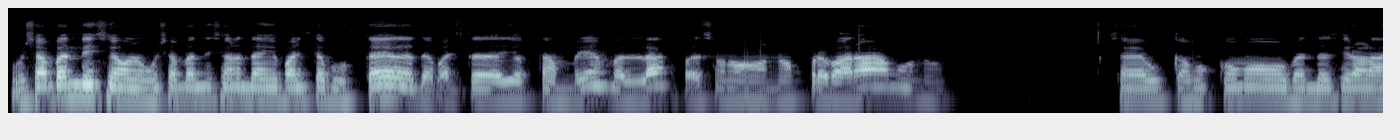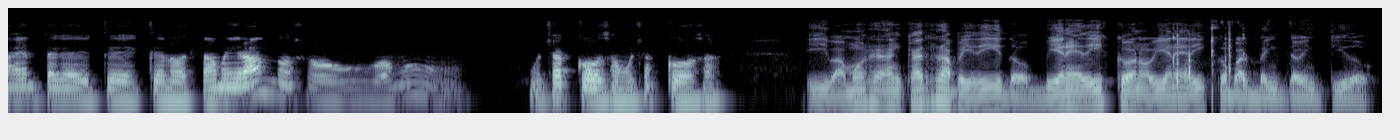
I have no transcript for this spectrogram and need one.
muchas bendiciones, muchas bendiciones de mi parte para ustedes, de parte de Dios también, ¿verdad? Por eso nos, nos preparamos, nos, o sea, buscamos cómo bendecir a la gente que, que, que nos está mirando, so, vamos, muchas cosas, muchas cosas. Y vamos a arrancar rapidito, ¿viene disco o no viene disco para el 2022?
